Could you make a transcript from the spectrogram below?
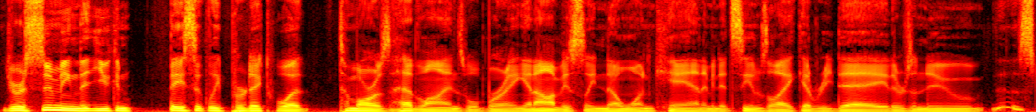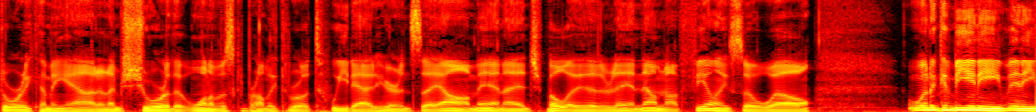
you're assuming that you can basically predict what tomorrow's headlines will bring and obviously no one can. I mean it seems like every day there's a new story coming out and I'm sure that one of us could probably throw a tweet out here and say, "Oh man, I had Chipotle the other day and now I'm not feeling so well." When it could be any any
